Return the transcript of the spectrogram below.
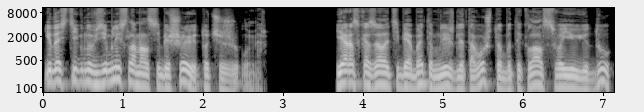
и, достигнув земли, сломал себе шею и тотчас же умер. Я рассказала тебе об этом лишь для того, чтобы ты клал свою еду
